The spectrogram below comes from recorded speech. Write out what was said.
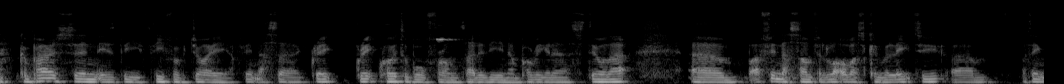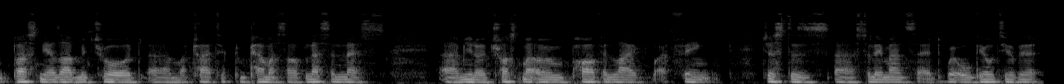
Comparison is the thief of joy. I think that's a great, great quotable from Saadadeen. I'm probably gonna steal that. Um, but I think that's something a lot of us can relate to. Um, I think personally, as I've matured, um, I try to compare myself less and less. Um, you know, trust my own path in life. But I think, just as uh, Sulaiman said, we're all guilty of it.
